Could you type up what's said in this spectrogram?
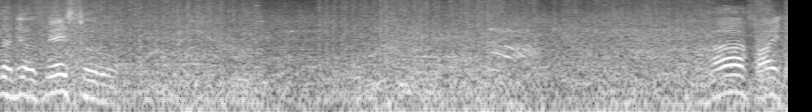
Kurde, nie, w miejscu. Aha, fajnie.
